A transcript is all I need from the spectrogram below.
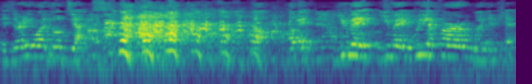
Is there anyone who objects? no. Okay. You may you may reaffirm with a kiss.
